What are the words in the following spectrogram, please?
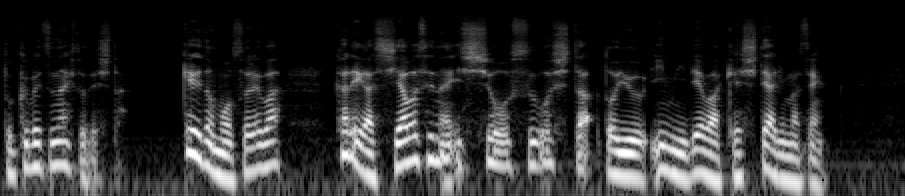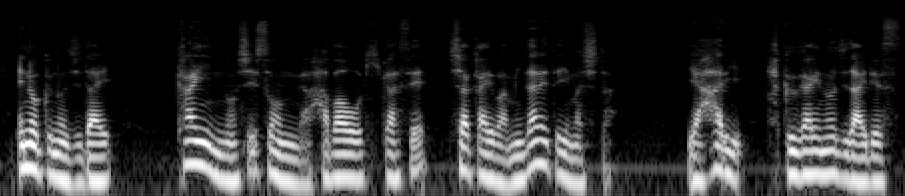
特別な人でした。けれどもそれは彼が幸せな一生を過ごしたという意味では決してありません。エノクの時代カインの子孫が幅を利かせ社会は乱れていました。やはり迫害の時代です。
